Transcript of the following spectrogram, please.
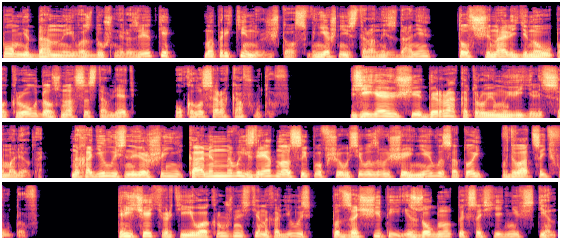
Помня данные воздушной разведки, мы прикинули, что с внешней стороны здания толщина ледяного покрова должна составлять около 40 футов. Зияющая дыра, которую мы видели с самолета, находилась на вершине каменного, изрядно осыпавшегося возвышения высотой в 20 футов. Три четверти его окружности находилось под защитой изогнутых соседних стен,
